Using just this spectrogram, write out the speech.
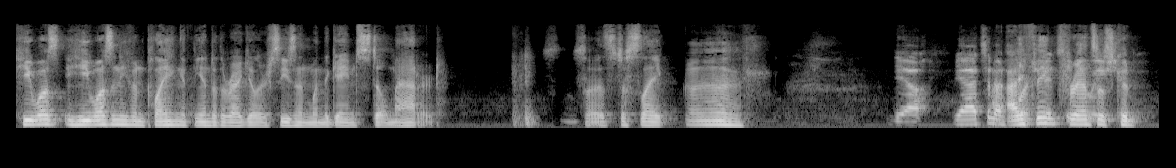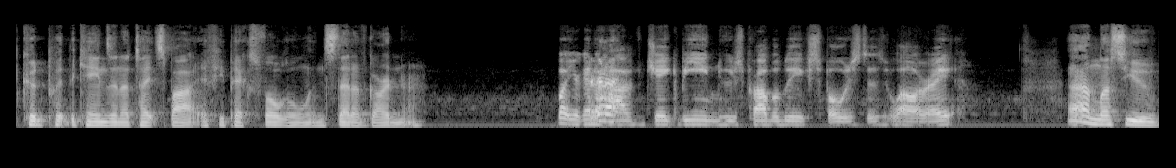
he was he wasn't even playing at the end of the regular season when the game still mattered. So it's just like. ugh. Yeah. Yeah. It's an I unfortunate think Francis situation. could could put the Canes in a tight spot if he picks Foegele instead of Gardiner. But you're gonna, They're gonna- have Jake Bean, who's probably exposed as well, right? Uh, unless you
